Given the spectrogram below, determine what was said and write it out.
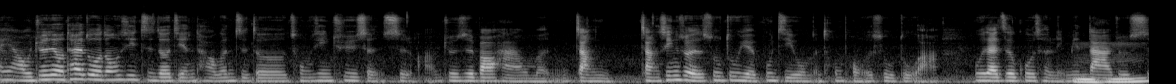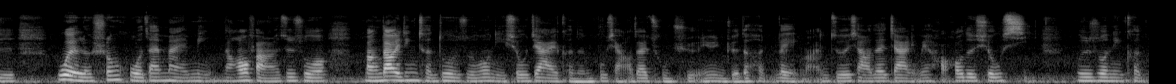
哎呀，我觉得有太多的东西值得检讨跟值得重新去审视了，就是包含我们涨涨薪水的速度也不及我们通膨的速度啊。我在这个过程里面，大家就是为了生活在卖命，然后反而是说忙到一定程度的时候，你休假也可能不想要再出去，因为你觉得很累嘛，你只会想要在家里面好好的休息，或者说你可能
